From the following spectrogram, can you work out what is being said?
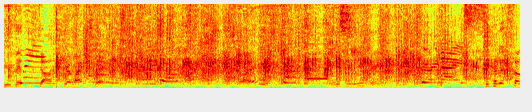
you just dust your light shade, There we go. right? Easy, easy. Very nice. Because it's so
